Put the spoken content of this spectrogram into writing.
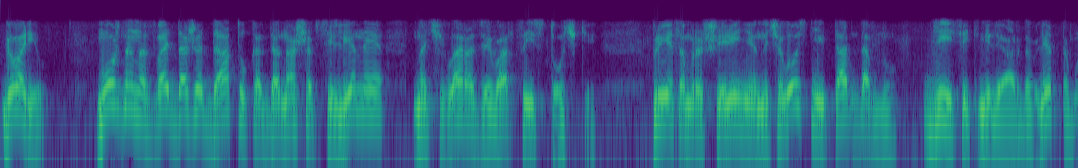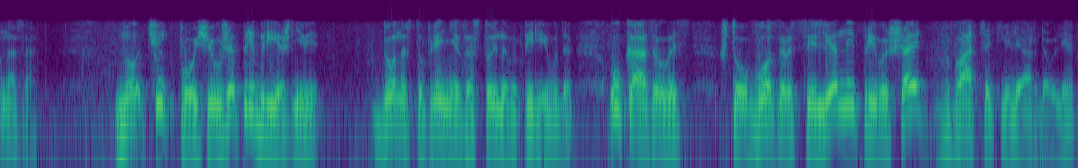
говорил, можно назвать даже дату, когда наша Вселенная начала развиваться из точки. При этом расширение началось не так давно, 10 миллиардов лет тому назад. Но чуть позже, уже при Брежневе, до наступления застойного периода, указывалось, что возраст Вселенной превышает 20 миллиардов лет.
